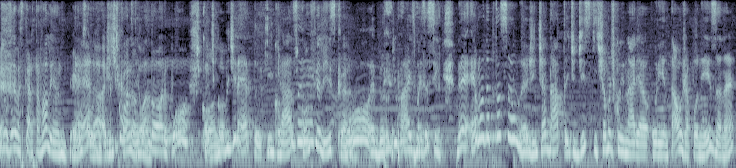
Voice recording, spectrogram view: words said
É, mas, é, mas, cara, tá valendo. É, É, gostoso, não, não a gente gosta, eu adoro. Pô, a gente come. direto. Aqui em casa Come é... feliz, cara. Pô, é bom demais, mas assim, né, é uma adaptação, né? A gente adapta, a gente diz que chama de culinária oriental, japonesa, né?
